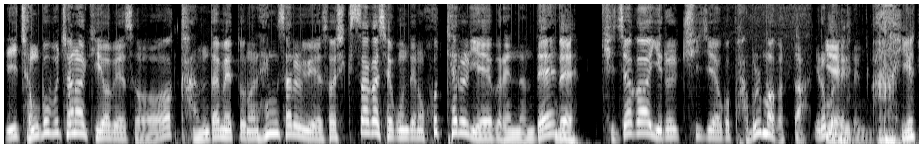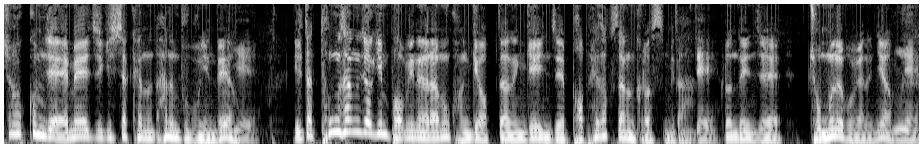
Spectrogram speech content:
이 정부 부처나 기업에서 간담회 또는 행사를 위해서 식사가 제공되는 호텔을 예약을 했는데 네. 기자가 이를 취재하고 밥을 먹었다. 이러면 예. 어떻게 됩니까? 아, 이게 조금 이제 애매해지기 시작하는 하는 부분인데요. 예. 일단 통상적인 범위 내라면 관계 없다는 게 이제 법 해석상은 그렇습니다. 네. 그런데 이제 조문을 보면은요. 네.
